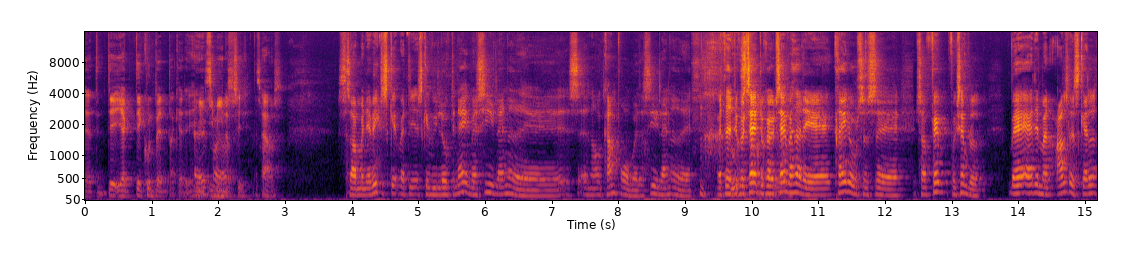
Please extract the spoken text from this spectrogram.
ja, det, det, jeg, det er kun Ben, der kan det, Ja, det i, i min også. optik. Det tror jeg også. Så, men jeg ved ikke, skal, hvad det, skal vi lukke den af med at sige et eller andet, øh, noget kampråb, eller sige et eller andet, øh, hvad det, du, kan tage, du kan jo tage, hvad hedder det, Kredos' øh, top 5 for eksempel. Hvad er det, man aldrig skal,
